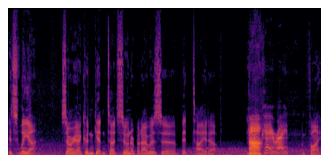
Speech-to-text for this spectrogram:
It's Leon. Sorry I couldn't get in touch sooner, but I was uh, a bit tied up. You're Ah. okay, right? I'm fine.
